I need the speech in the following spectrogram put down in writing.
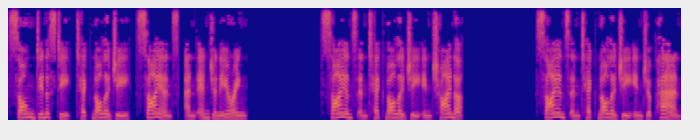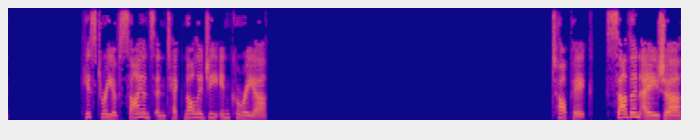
Song dynasty technology, science and engineering. Science and technology in China. Science and Technology in Japan History of Science and Technology in Korea Southern Asia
